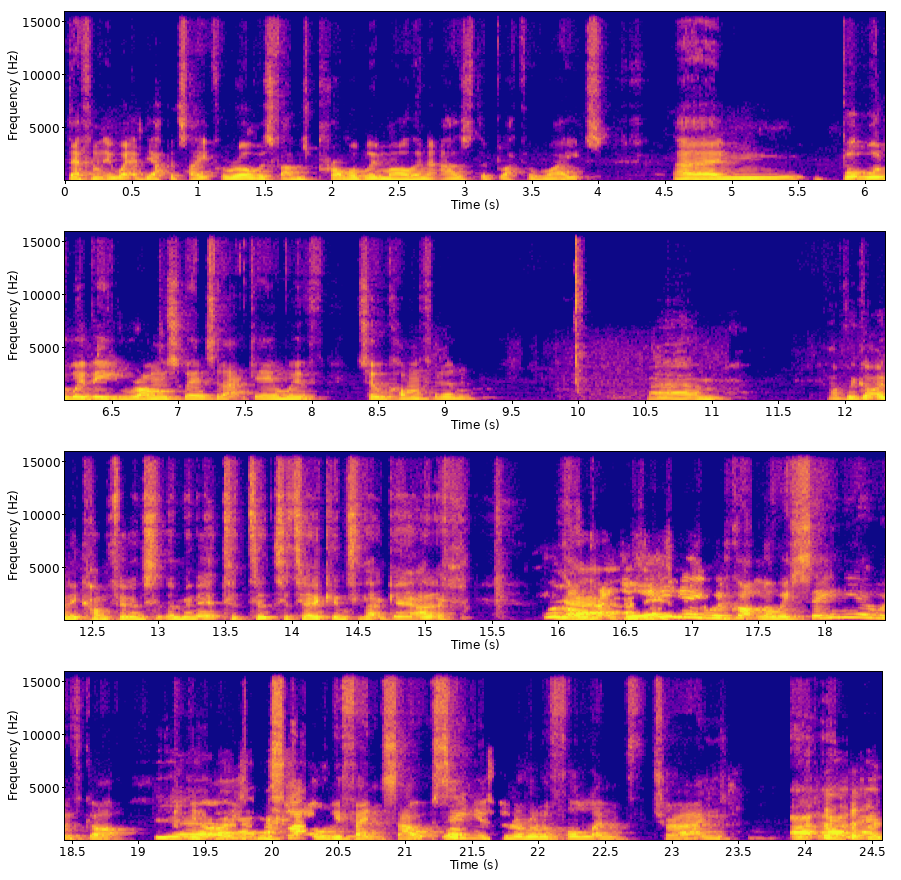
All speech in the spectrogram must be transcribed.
definitely whetted the appetite for Rovers fans, probably more than it has the black and whites. Um, but would we be wrong to enter that game with too confident? Um, have we got any confidence at the minute to, to, to take into that game? I, We've yeah, got Brett we've got Lewis Senior, we've got yeah, you know, he's I, I, defence out. Senior's going to run a full length try. I, I, I,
